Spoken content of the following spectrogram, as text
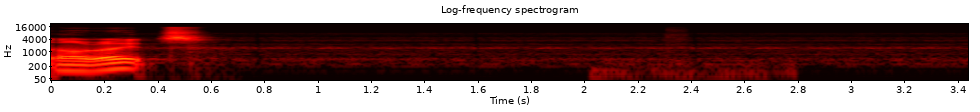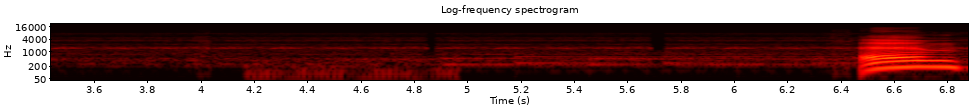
Alright. Um...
